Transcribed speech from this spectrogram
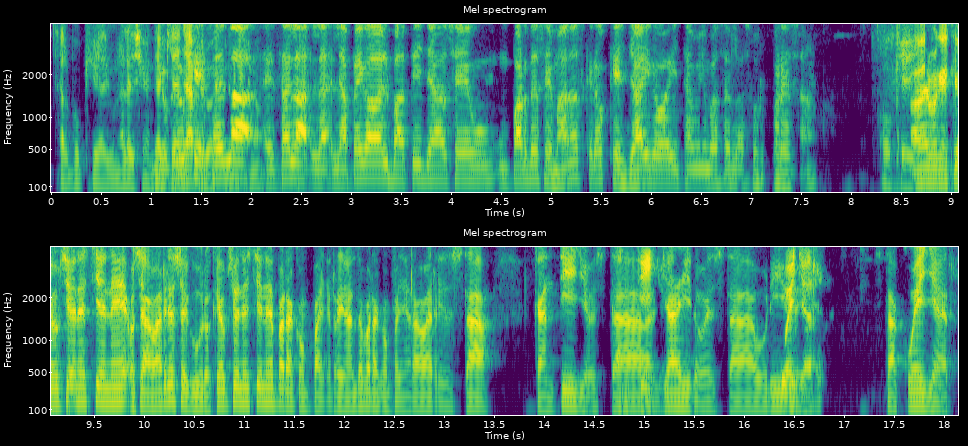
Salvo que hay una lesión de aquí a allá. esa, es la, esa la, le ha pegado el Bati ya hace un, un, par de semanas. Creo que Jairo ahí también va a ser la sorpresa. A ver, porque ¿qué opciones tiene? O sea, Barrio seguro. ¿Qué opciones tiene para Reinaldo para acompañar a Barrios? Está Cantillo, está Jairo, está Uribe, Cuellar. está Cuellar,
